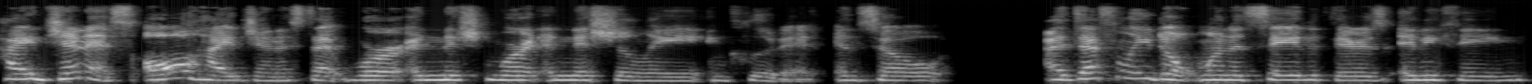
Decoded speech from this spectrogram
hygienists, all hygienists that were init- weren't initially included. And so I definitely don't want to say that there's anything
